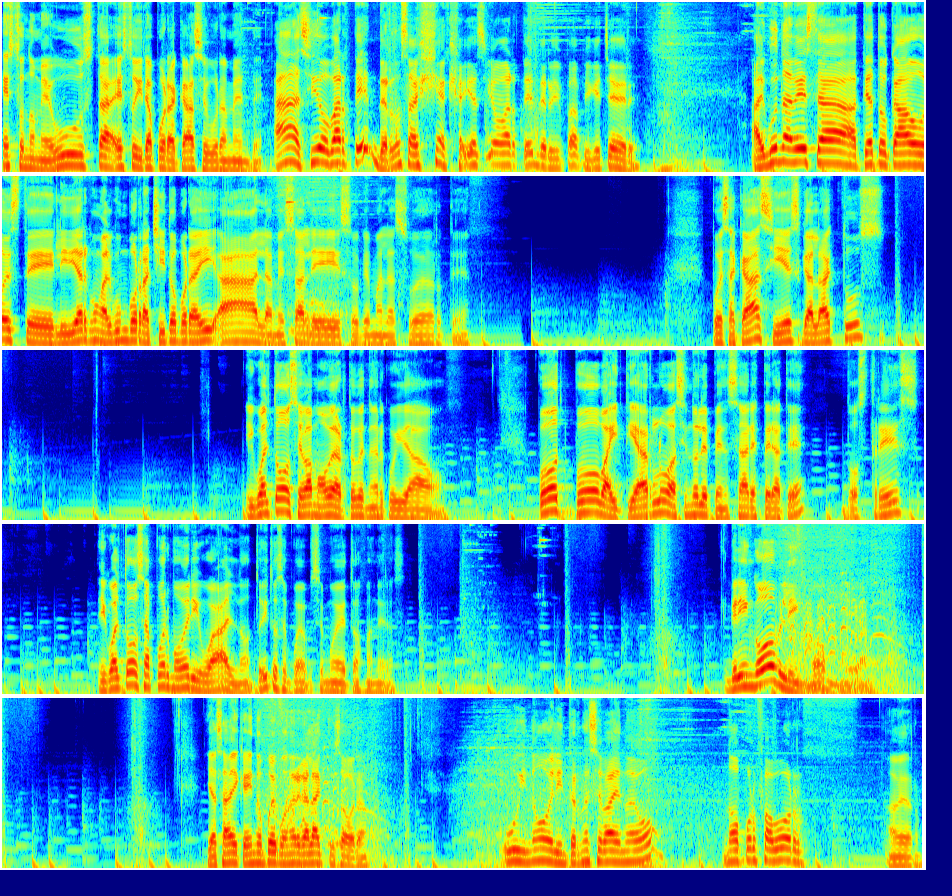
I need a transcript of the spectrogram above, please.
esto no me gusta. Esto irá por acá seguramente. Ah, ha sido bartender. No sabía que había sido bartender, mi papi. Qué chévere. ¿Alguna vez te ha, tocado este, lidiar con algún borrachito por ahí? Ah, la me sale eso. Qué mala suerte. Pues acá, si es Galactus... Igual todo se va a mover. Tengo que tener cuidado. ¿Puedo, puedo baitearlo haciéndole pensar, espérate. 2, 3. Igual todo se va a poder mover igual, ¿no? Todito se, mueve de todas maneras. Green Goblin. Oh, ya sabe que ahí no puede poner Galactus ahora. Uy, no, el internet se va de nuevo. No, por favor. A ver.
